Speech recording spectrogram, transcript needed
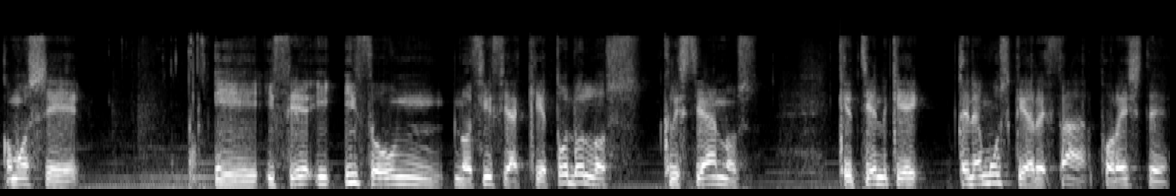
como se hizo una noticia que todos los cristianos que, tienen, que tenemos que rezar por este,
